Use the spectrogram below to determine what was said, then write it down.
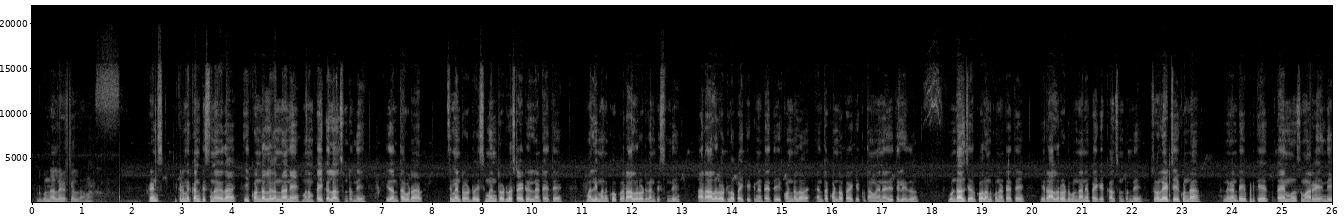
ఇప్పుడు గుండాల దగ్గరికి వెళ్దాము? ఫ్రెండ్స్ ఇక్కడ మీరు కనిపిస్తున్నారు కదా ఈ కొండల గుండానే మనం పైకి వెళ్ళాల్సి ఉంటుంది. ఇదంతా కూడా సిమెంట్ రోడ్డు. ఈ సిమెంట్ రోడ్లో స్ట్రైట్ వెళ్ళినట్టయితే మళ్ళీ మనకు ఒక రాళ్ళ రోడ్డు కనిపిస్తుంది. ఆ రాళ్ళ రోడ్లో పైకి ఎక్కినట్టయితే ఈ కొండలో ఎంత కొండ పైకి ఎక్కుతాం అనేది తెలియదు గుండాలు చేరుకోవాలనుకున్నట్టయితే ఈ రాళ్ళ రోడ్డు గుండానే పైకి ఎక్కాల్సి ఉంటుంది. సో లేట్ చేయకుండా ఎందుకంటే ఇప్పటికే టైము సుమారుగా అయింది.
